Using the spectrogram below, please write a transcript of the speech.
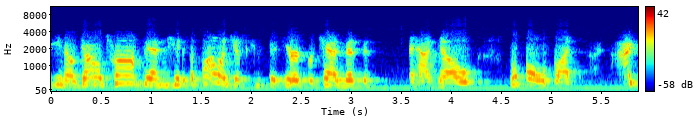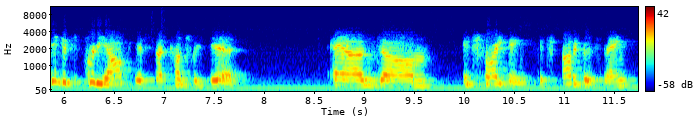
you know, Donald Trump and his apologists can sit here and pretend that they had no role, but I think it's pretty obvious that country did. And um, it's frightening. It's not a good thing.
